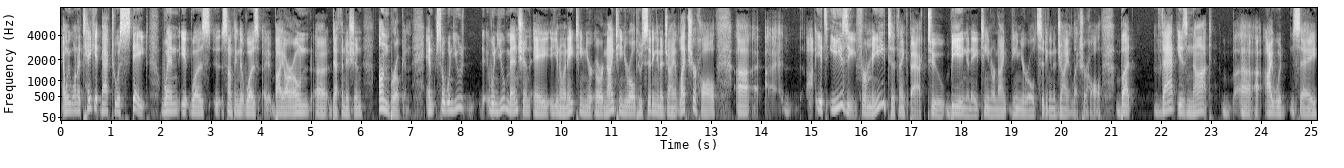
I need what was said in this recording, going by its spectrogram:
and we want to take it back to a state when it was uh, something that was uh, by our own uh, definition, unbroken. And so when you when you mention a you know an 18 year or 19 year old who's sitting in a giant lecture hall. Uh, it's easy for me to think back to being an 18 or 19 year old sitting in a giant lecture hall, but that is not uh, I would say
